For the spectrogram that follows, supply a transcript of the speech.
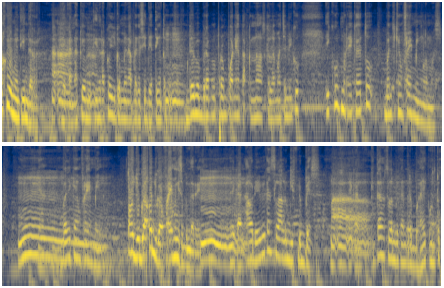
aku yang main Tinder. Ya kan, aku yang main Tinder, aku juga main aplikasi dating untuk mencari. Dan beberapa perempuan yang tak kenal segala macam itu, itu mereka itu banyak yang framing loh Mas. Ya, Hmm. banyak yang framing. Toh juga aku juga framing sebenarnya. Hmm. Ya kan, AODW kan selalu give the best. Ma- Ya kan, kita selalu berikan terbaik untuk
